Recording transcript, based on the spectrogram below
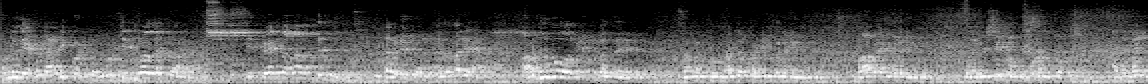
விடுங்க இப்போ அடிப்பட்டோம் முட்டி போதான் முட்டி பேத்தாலாம் வந்துருச்சு அப்படின்னு அப்படிப்பாரு அந்த மாதிரி அனுபவம் என்பது நமக்கு நல்ல படிப்புகளையும் பாடங்களையும் சில விஷயங்கள் நம்ம உணர்த்தோம். அந்த மாதிரி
